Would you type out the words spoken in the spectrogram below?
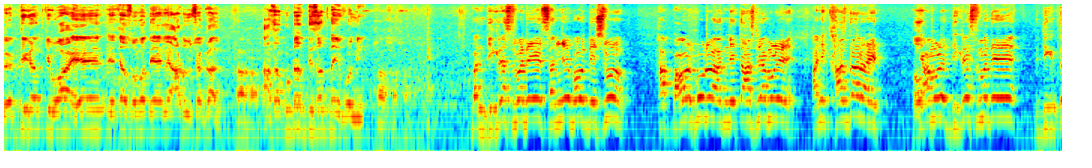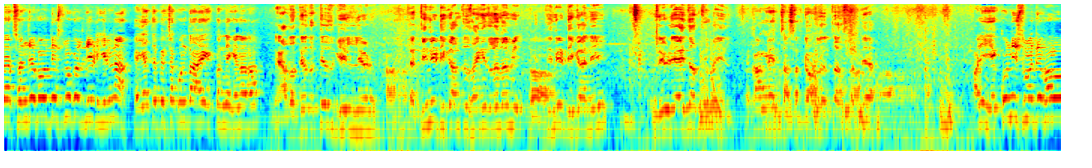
व्यक्तिगत किंवा हे याच्यासोबत यायला अडू शकाल. असं कुठंच दिसत नाही कोणी. पण दिग्रसमध्ये संजय भाऊ देशमुख हा पॉवरफुल नेता असल्यामुळे आणि खासदार आहेत. हो. त्यामुळे दिग्रसमध्ये संजय भाऊ देशमुखच लीड घेईल ना? का याच्यापेक्षा कोणता आहे कोणी घेणारा? नाही आता ते तर तेच घेईल लीड. त्या तिन्ही ठिकाणचं सांगितलं ना मी. हा. तिन्ही ठिकाणी लीड यायचाच राहील. काँग्रेसचा सध्या. काँग्रेसचा सध्या. आणि एकोणीसमध्ये भाऊ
